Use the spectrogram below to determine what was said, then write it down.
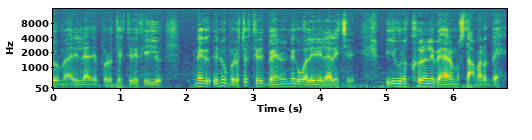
somaliland ee protectoratka iyo inagu protectorate bahayno inaga waa layna ilaalin jiray iyaguna colony bahayno mustacmarad bahay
